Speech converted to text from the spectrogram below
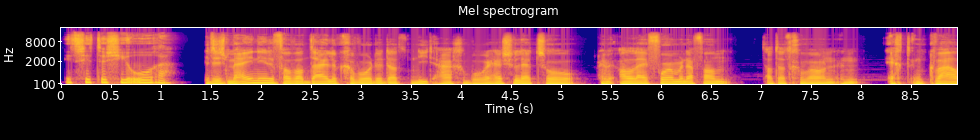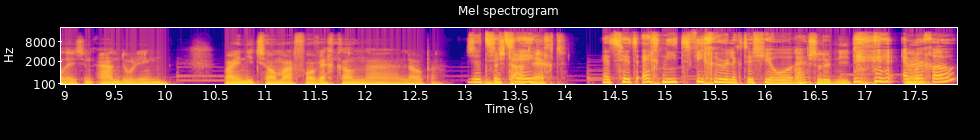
dit zit tussen je oren? Het is mij in ieder geval wel duidelijk geworden... dat niet aangeboren hersenletsel en allerlei vormen daarvan... dat dat gewoon een, echt een kwaal is, een aandoening waar je niet zomaar voor weg kan uh, lopen. Dus het, bestaat echt. Het zit echt niet figuurlijk tussen je oren. Absoluut niet. en nee. Margot?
